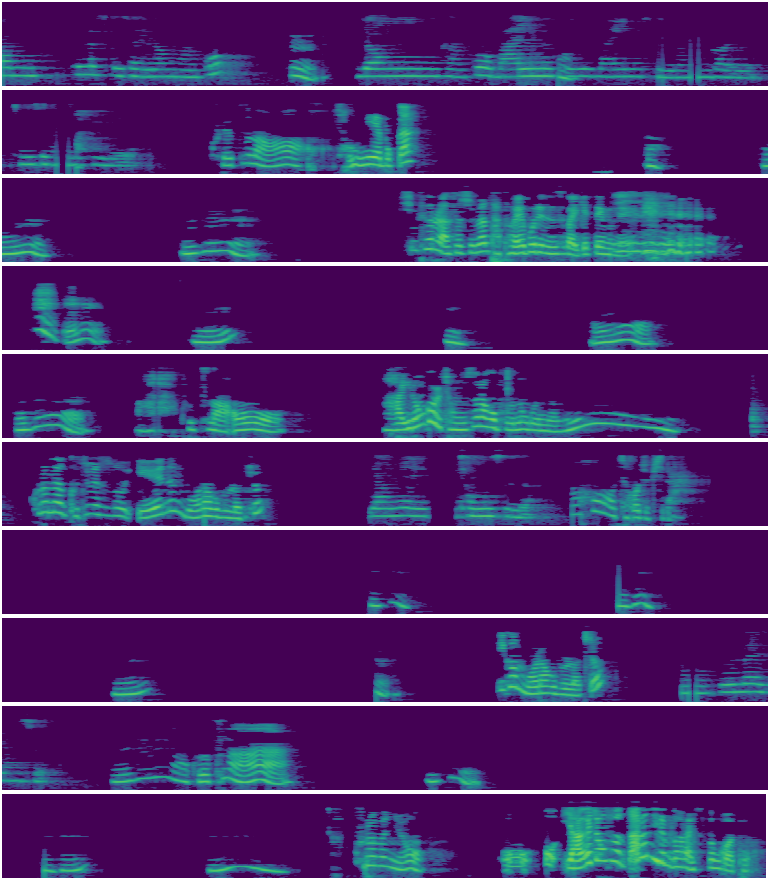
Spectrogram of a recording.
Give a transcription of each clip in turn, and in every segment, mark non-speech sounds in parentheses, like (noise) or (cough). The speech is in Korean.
3 플러스 4 이런 거하고 응. 0하고 마이너스 응. 1, 마이너스 이런 거를 점수가 틀려요. 그랬구나. 어, 정리해볼까? 어. 음. 음. 쉼표를 안 써주면 다 더해버리는 수가 있기 때문에. 음. (laughs) 음. 음. 오. 오호. 아, 그렇구나. 오. 아, 이런 걸 정수라고 부르는군요. 오. 그러면 그 중에서도 얘는 뭐라고 불렀죠? 양의 정수요. 어허, 적어줍시다. 음흠. 음흠. 음. 음. 이건 뭐라고 불렀죠? 어, 분의 정수. 음, 어, 그렇구나. 음흠. 음흠. 음. 그러면요, 어, 어, 양의 정수는 다른 이름도 하나 있었던 것 같아요.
